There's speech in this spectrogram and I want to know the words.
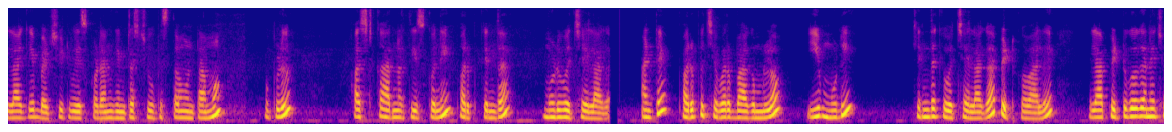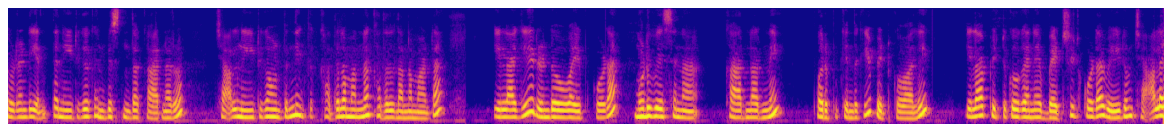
ఇలాగే బెడ్షీట్ వేసుకోవడానికి ఇంట్రెస్ట్ చూపిస్తూ ఉంటాము. ఇప్పుడు ఫస్ట్ కార్నర్ తీసుకొని పరుపు కింద ముడి వచ్చేలాగా. అంటే పరుపు చివరి భాగంలో ఈ ముడి కిందకి వచ్చేలాగా పెట్టుకోవాలి. ఇలా పెట్టుకోగానే చూడండి ఎంత నీట్గా కనిపిస్తుందో కార్నరు. చాలా నీట్గా ఉంటుంది. ఇంకా కదలమన్నా కదలదన్నమాట. ఇలాగే రెండవ వైపు కూడా ముడి వేసిన కార్నర్ని పరుపు కిందకి పెట్టుకోవాలి. ఇలా పెట్టుకోగానే బెడ్షీట్ కూడా వేయడం చాలా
